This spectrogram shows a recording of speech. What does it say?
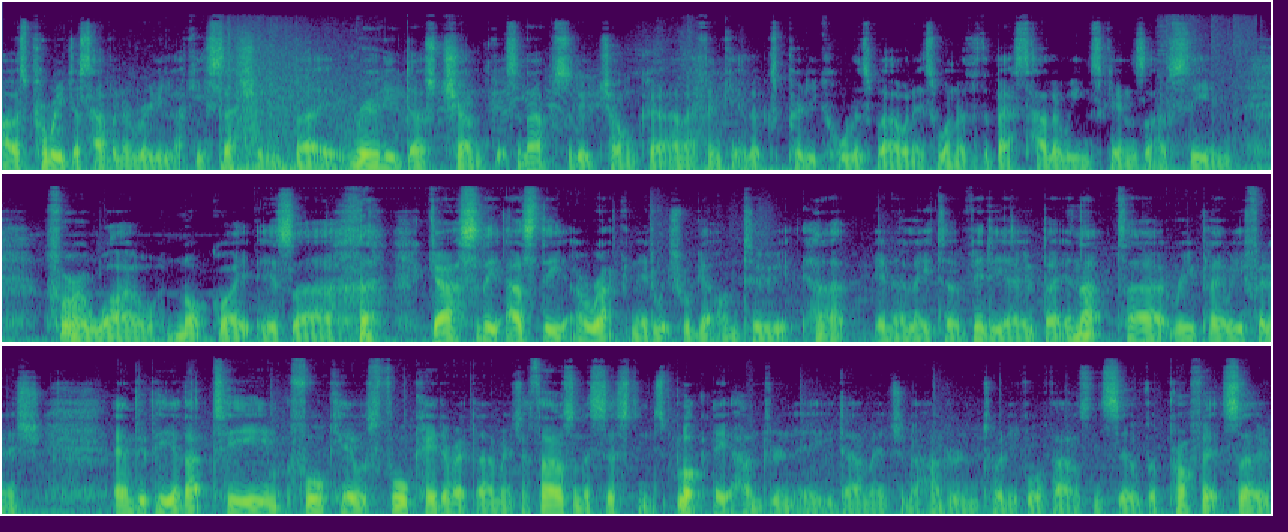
I was probably just having a really lucky session, but it really does chunk. It's an absolute chonker, and I think it looks pretty cool as well. And it's one of the best Halloween skins that I've seen for a while. Not quite as uh, ghastly as the Arachnid, which we'll get onto uh, in a later video. But in that uh, replay, we finish MVP of that team. 4k was 4k direct damage, 1000 assistance, block 880 damage, and 124,000 silver profit. So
